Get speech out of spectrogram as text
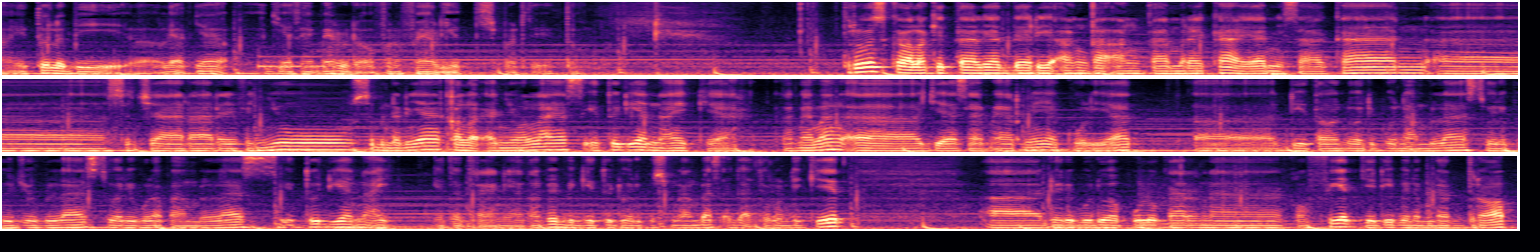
uh, itu lebih uh, lihatnya JSMR udah overvalued seperti itu Terus kalau kita lihat dari angka-angka mereka ya, misalkan uh, secara revenue sebenarnya kalau annualized itu dia naik ya. Memang uh, JSMR nih aku lihat uh, di tahun 2016, 2017, 2018 itu dia naik itu trennya. Tapi begitu 2019 agak turun dikit. Uh, 2020 karena covid jadi benar-benar drop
